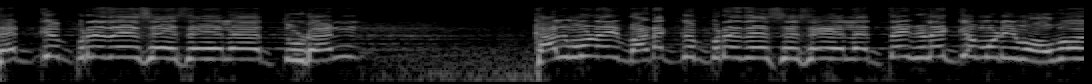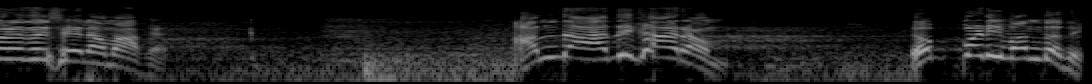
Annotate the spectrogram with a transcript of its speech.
தெற்கு பிரதேச செயலகத்துடன் கல்முனை வடக்கு பிரதேச செயலகத்தை இணைக்க முடியுமா? உபபிரதேச செயலமாக அந்த அதிகாரம் எப்படி வந்தது?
